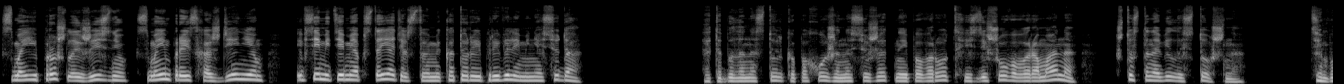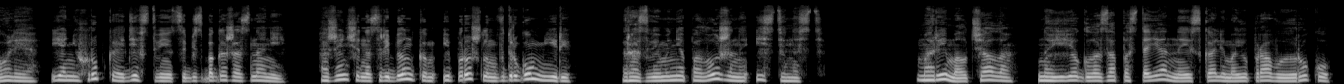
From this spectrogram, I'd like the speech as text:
С моей прошлой жизнью, с моим происхождением и всеми теми обстоятельствами, которые привели меня сюда. Это было настолько похоже на сюжетный поворот из дешевого романа, что становилось тошно. Тем более, я не хрупкая девственница без багажа знаний, а женщина с ребенком и прошлым в другом мире. Разве мне положена истинность? Мари молчала, но ее глаза постоянно искали мою правую руку,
